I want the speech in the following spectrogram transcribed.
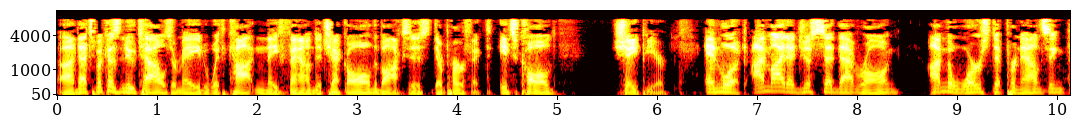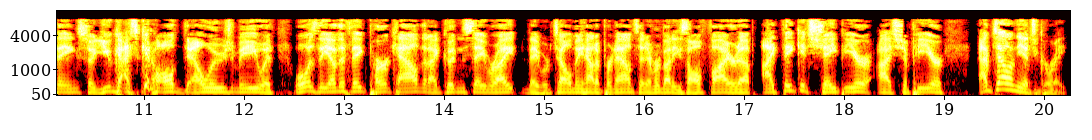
Uh, that's because new towels are made with cotton they found to check all the boxes. They're perfect. It's called Shapier. And look, I might have just said that wrong. I'm the worst at pronouncing things, so you guys can all deluge me with what was the other thing, Percale, that I couldn't say right. They were telling me how to pronounce it. Everybody's all fired up. I think it's Shapier, uh, Shapier. I'm telling you, it's great.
